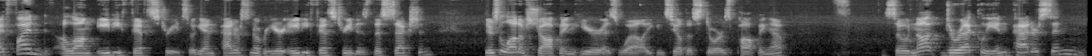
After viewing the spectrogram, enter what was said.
I find along 85th Street. So again, Patterson over here, 85th Street is this section. There's a lot of shopping here as well. You can see all the stores popping up. So not directly in Patterson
